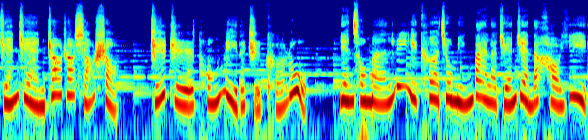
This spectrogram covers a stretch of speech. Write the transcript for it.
卷卷招招小手，指指桶里的止咳露，烟囱们立刻就明白了卷卷的好意。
